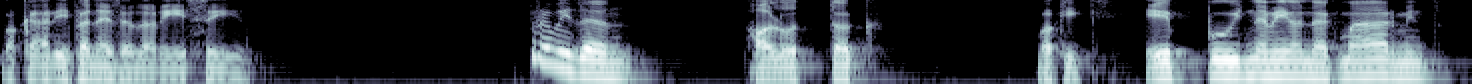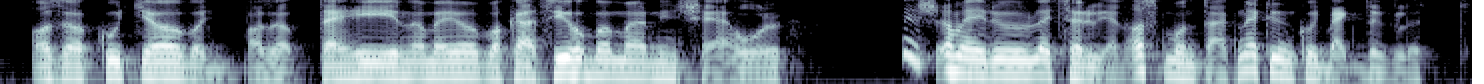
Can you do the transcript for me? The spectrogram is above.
akár éppen ezen a részén. Röviden halottak, akik épp úgy nem élnek már, mint az a kutya, vagy az a tehén, amely a vakációban már nincs sehol, és amelyről egyszerűen azt mondták nekünk, hogy megdöglött.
